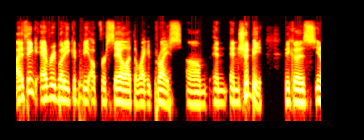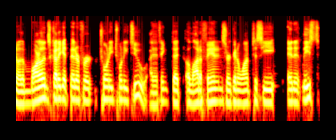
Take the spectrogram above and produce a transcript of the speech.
I think everybody could be up for sale at the right price, um, and and should be because you know the Marlins got to get better for 2022. I think that a lot of fans are going to want to see an at least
